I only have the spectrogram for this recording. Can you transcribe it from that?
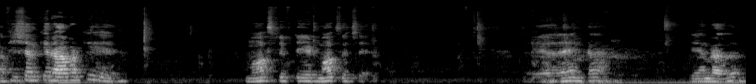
అఫీషియల్కి రాబడికి మార్క్స్ ఫిఫ్టీ ఎయిట్ మార్క్స్ వచ్చాయి. లేదులే ఇంకా? ఏం రాదు.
